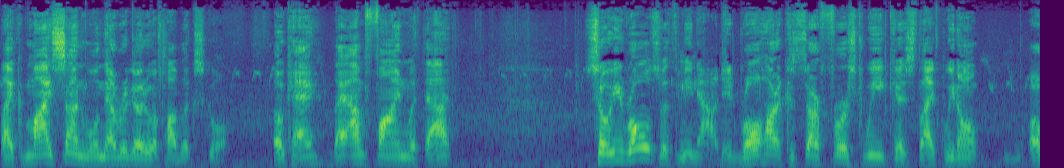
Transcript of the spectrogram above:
Like my son will never go to a public school. Okay, I'm fine with that. So he rolls with me now, dude. Roll hard because it's our first week is like we don't. Uh,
